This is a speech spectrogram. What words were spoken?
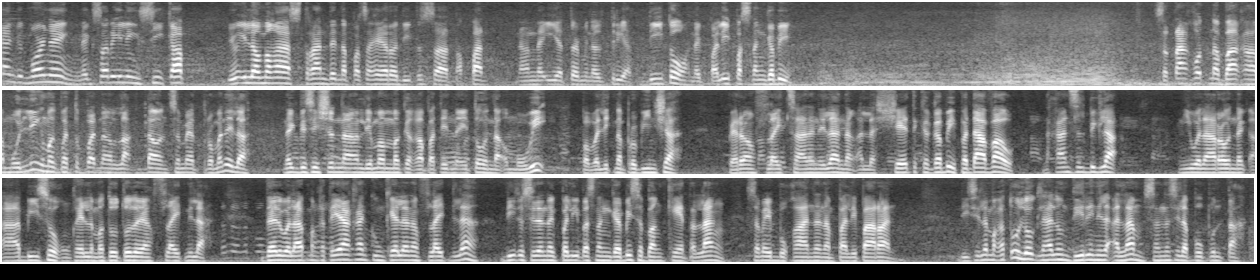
Again, good morning. Nagsariling sikap yung ilang mga stranded na pasahero dito sa tapat ng NAIA Terminal 3 at dito nagpalipas ng gabi. Sa takot na baka muling magpatupad ng lockdown sa Metro Manila, nagdesisyon na ang limang magkakapatid na ito na umuwi, pabalik ng probinsya. Pero ang flight sana nila ng alas 7 kagabi pa Davao, na-cancel bigla. Ni wala raw nag-aabiso kung kailan matutuloy ang flight nila. Dahil wala pang katiyakan kung kailan ang flight nila, dito sila nagpalibas ng gabi sa bangketa lang sa may bukana ng paliparan. Di sila makatulog lalong di rin nila alam saan sila pupunta.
